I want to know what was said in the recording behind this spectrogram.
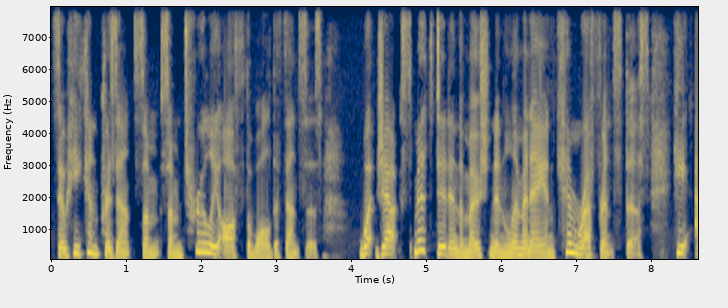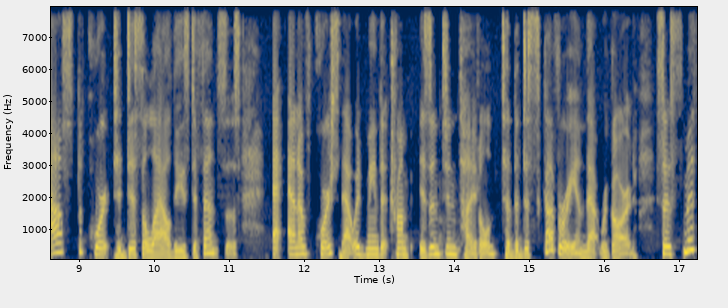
so he can present some, some truly off the wall defenses what Jack Smith did in the motion in limine, and Kim referenced this. He asked the court to disallow these defenses. And of course, that would mean that Trump isn't entitled to the discovery in that regard. So Smith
